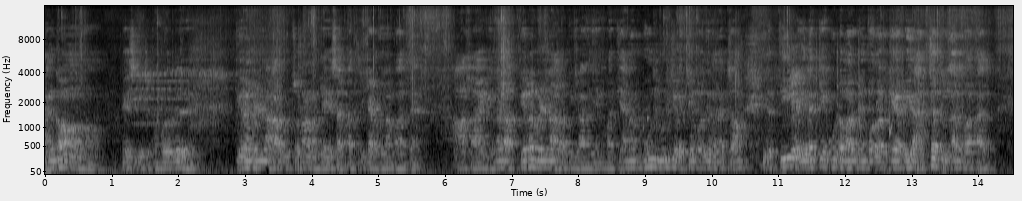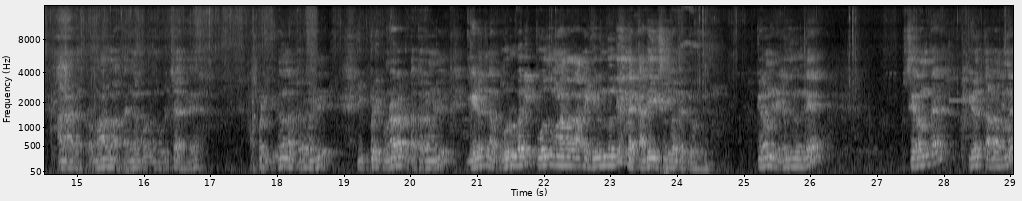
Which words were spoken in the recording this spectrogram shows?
தங்கம் பேசிக்கிட்டு இருக்கும்போது இரவு ஆரம்பிச்சோன்னா நான் லேசாக பத்திரிக்கையாளர்லாம் பார்த்தேன். ஆகா என்னடா பிறவில்னு ஆரம்பிக்கிறாங்க. மத்தியானம் மூணு முடிச்சு வைக்கும்போது நினைச்சோம் இந்த தீவிர இலக்கிய கூட்டமாக இருக்கும் போல இருக்கே அப்படின்னு அச்சத்தில் இல்லாத பார்த்தாங்க ஆனால் அதை பிரமாதமாக தஞ்சம் கொண்டு வந்து முடிச்சாரு. அப்படி இருந்த பெருமொழி இப்படி கொண்டாடப்பட்ட பெருமொழி எழுதின ஒரு வரி போதுமானதாக இருந்தது இந்த கதையை செய்வதற்கு ஒன்று பெருமொழி எழுதினதிலே சிறந்த எழுத்தாளர்னு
